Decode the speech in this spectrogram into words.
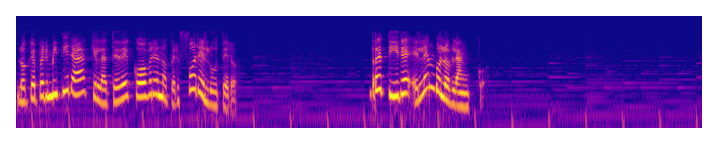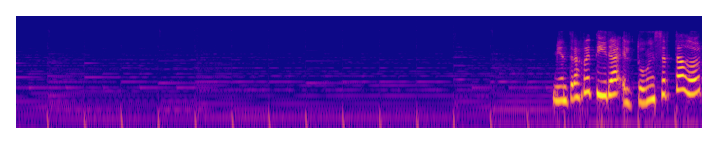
lo que permitirá que la T de cobre no perfore el útero. Retire el émbolo blanco. Mientras retira el tubo insertador,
